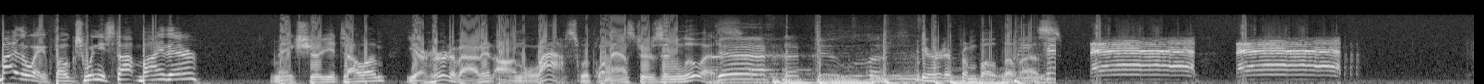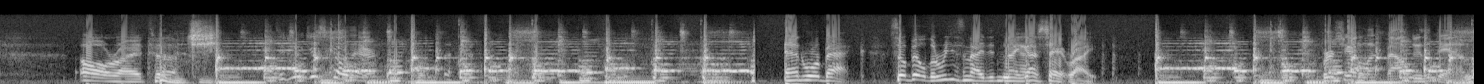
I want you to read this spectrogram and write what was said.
By the way, folks, when you stop by there, make sure you tell them you heard about it on Laughs with Lemasters and Lewis. You heard it from both of us. All right. uh, Did you just go there? We're back. So, Bill, the reason I didn't. No, you gotta say it right. First, you gotta let Val do the dance.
